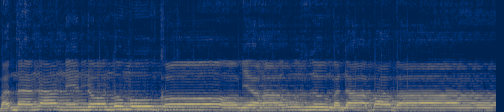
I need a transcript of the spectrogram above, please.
မတနာနေတောသူမူခောမြဟာဥစုမနာပပါ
